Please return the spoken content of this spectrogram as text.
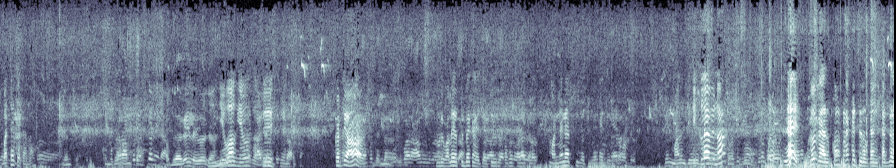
ಬಟ್ಟೆ ಕಟ್ಟಲ್ಲ? ಹಬ್ಬದಾಗ ಇಲ್ಲ ಇವಾಗ? ಇವಾಗ ಇವಾಗ. ಕಟ್ತೀಯಾ? ನೋಡಿ ಹೊಲ ಎತ್ತಬೇಕಾಯ್ತು ಎತ್ತಿದ್ರೆ. ಮೊನ್ನೆನೇ ಎತ್ತಿ ಎತ್ತಬೇಕಾಯ್ತು ಕದ್ರ?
